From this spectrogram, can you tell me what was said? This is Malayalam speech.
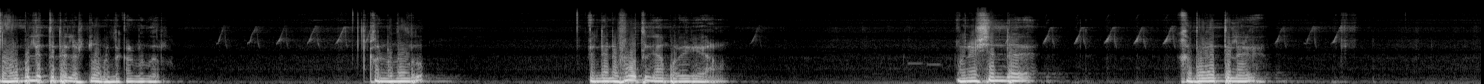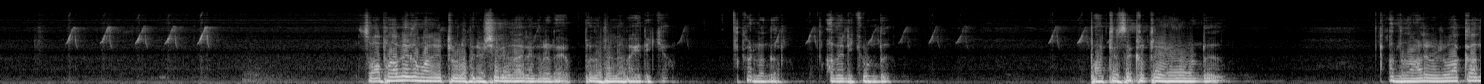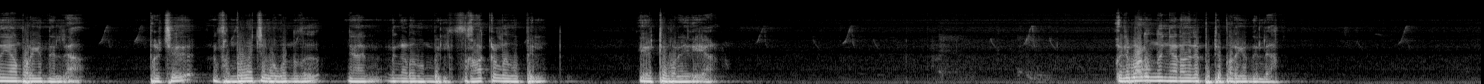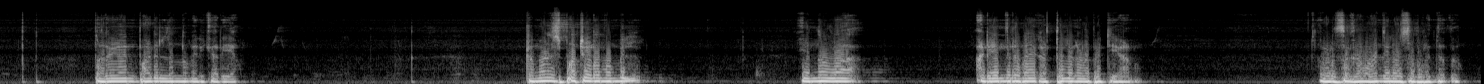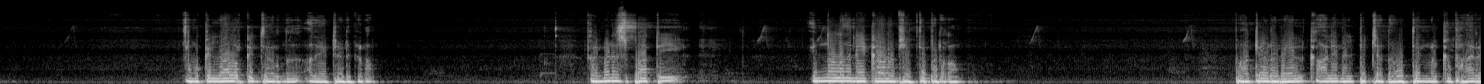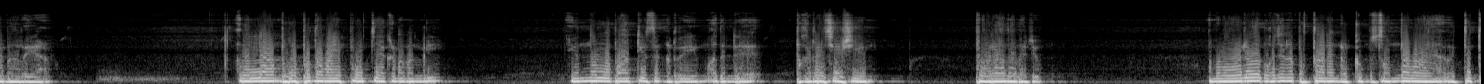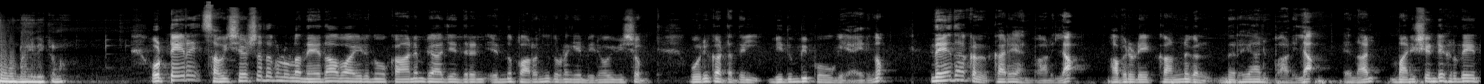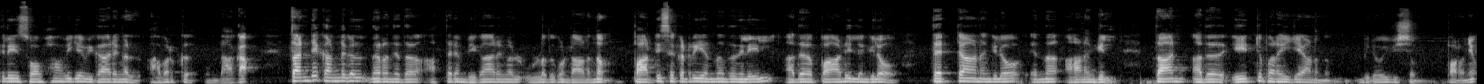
ദൗർബല്യത്തിന്റെ ലക്ഷണമല്ല കണ്ണുനീർ. കണ്ണുനീർ അനുഭവത്തിൽ ഞാൻ പറയുകയാണ്. മനുഷ്യന്റെ ഹൃദയത്തിൽ സ്വാഭാവികമായിട്ടുള്ള മനുഷ്യവികാരങ്ങളുടെ പ്രതിഫലമായിരിക്കാം. കണ്ണുനീർ അതെനിക്കുണ്ട്. പാർട്ടി സെക്രട്ടറി ആയതുകൊണ്ട് അത് നാളെ ഒഴിവാക്കാമെന്ന് ഞാൻ പറയുന്നില്ല. പക്ഷേ സംഭവിച്ചു പോകുന്നത് ഞാൻ നിങ്ങളുടെ മുമ്പിൽ സഹാക്കളുടെ മുമ്പിൽ ഏറ്റുപറയുകയാണ്. ഒരുപാടൊന്നും ഞാൻ അതിനെപ്പറ്റി പറയുന്നില്ല. പറയാൻ പാടില്ലെന്നും എനിക്കറിയാം. കമ്മ്യൂണിസ്റ്റ് പാർട്ടിയുടെ മുമ്പിൽ ഇന്നുള്ള അടിയന്തരമായ കർത്തവ്യങ്ങളെ പറ്റിയാണ് അവിടെ സഹവാഞ്ചലോസ് പറഞ്ഞത്. നമുക്കെല്ലാവർക്കും ചേർന്ന് അത് ഏറ്റെടുക്കണം. കമ്മ്യൂണിസ്റ്റ് പാർട്ടി ഇന്നുള്ളതിനേക്കാളും ശക്തിപ്പെടണം പാർട്ടിയുടെ മേൽ കാലമേൽപ്പിച്ച ദൗത്യങ്ങൾക്ക് ഭാരമേറെയാണ് അതെല്ലാം ഫലപ്രദമായി പൂർത്തിയാക്കണമെങ്കിൽ ഇന്നുള്ള പാർട്ടി സംഘടനയും അതിന്റെ പകരശേഷിയും പോരാതെ വരും. നമ്മൾ ഓരോ ഭജന പ്രസ്ഥാനങ്ങൾക്കും സ്വന്തമായ വ്യക്തിത്വം ഉണ്ടായിരിക്കണം. ഒട്ടേറെ സവിശേഷതകളുള്ള നേതാവായിരുന്നു കാനം രാജേന്ദ്രൻ എന്ന് പറഞ്ഞു തുടങ്ങിയ ബിനോയ് വിശ്വം ഒരു ഘട്ടത്തിൽ വിതുമ്പിപ്പോവുകയായിരുന്നു നേതാക്കൾ കരയാൻ പാടില്ല. അവരുടെ കണ്ണുകൾ നിറയാനും പാടില്ല. എന്നാൽ മനുഷ്യന്റെ ഹൃദയത്തിലെ സ്വാഭാവിക വികാരങ്ങൾ അവർക്ക് ഉണ്ടാകാം. തന്റെ കണ്ണുകൾ നിറഞ്ഞത് അത്തരം വികാരങ്ങൾ ഉള്ളതുകൊണ്ടാണെന്നും പാർട്ടി സെക്രട്ടറി എന്ന നിലയിൽ അത് പാടില്ലെങ്കിലോ തെറ്റാണെങ്കിലോ എന്ന് ആണെങ്കിൽ താൻ അത് ഏറ്റുപറയുകയാണെന്നും ബിനോയ് വിശ്വം പറഞ്ഞു.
